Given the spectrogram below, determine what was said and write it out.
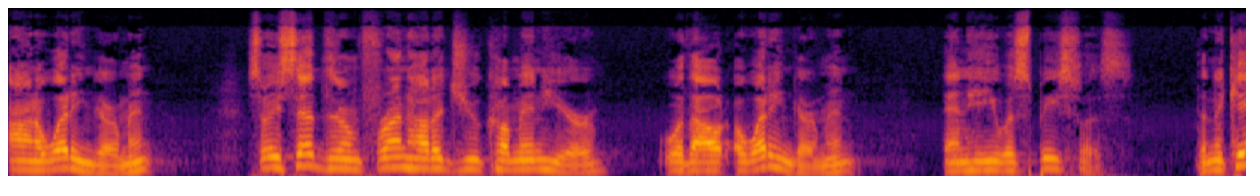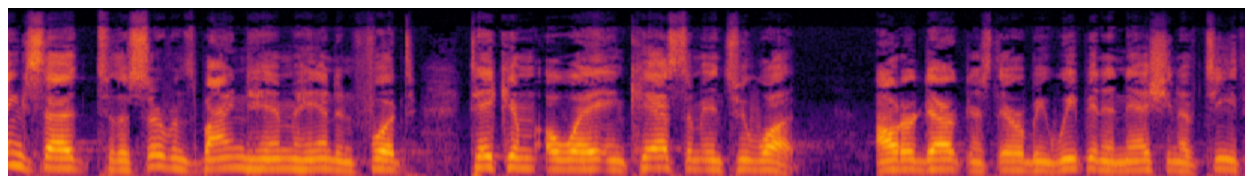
on a wedding garment. So he said to him, Friend, how did you come in here without a wedding garment? And he was speechless. Then the king said to the servants, Bind him hand and foot, take him away, and cast him into what? Outer darkness. There will be weeping and gnashing of teeth,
